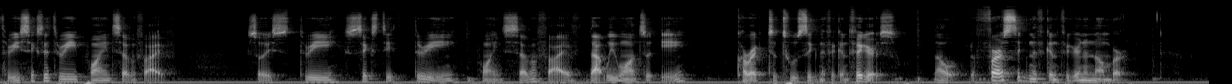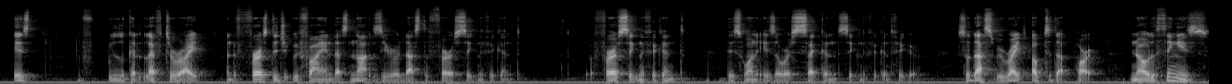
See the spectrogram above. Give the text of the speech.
363.75 so it's 363.75 that we want to a correct to two significant figures. Now the first significant figure in a number is we look at left to right and the first digit we find that's not zero that's the first significant. The first significant this one is our second significant figure so that's we right up to that part now the thing is,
